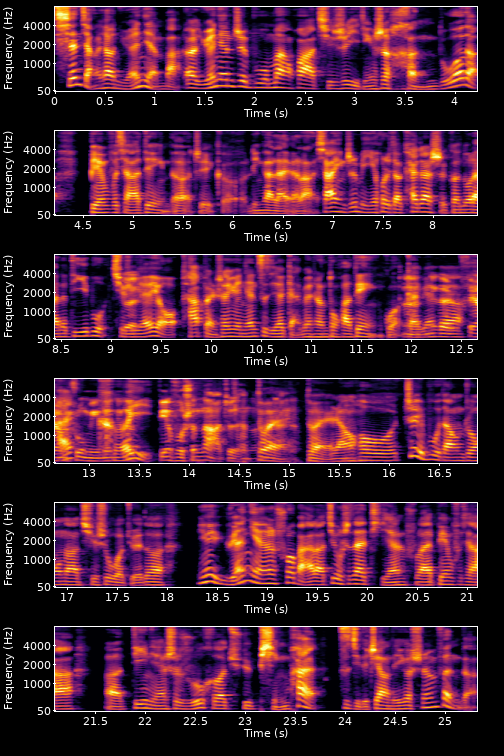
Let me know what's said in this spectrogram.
先讲一下《元年》吧。呃，《元年》这部漫画其实已经是很多的蝙蝠侠电影的这个灵感来源了，《侠影之谜》或者叫《开战时刻》，诺兰的第一部其实也有，它本身《元年》自己也改编成动画电影过，改编的嗯那个非常著名的可以。蝙蝠声呐，就是他弄对。对，然后这部当中呢，其实我觉得，因为元年说白了就是在体现出来蝙蝠侠呃第一年是如何去评判自己的这样的一个身份的。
